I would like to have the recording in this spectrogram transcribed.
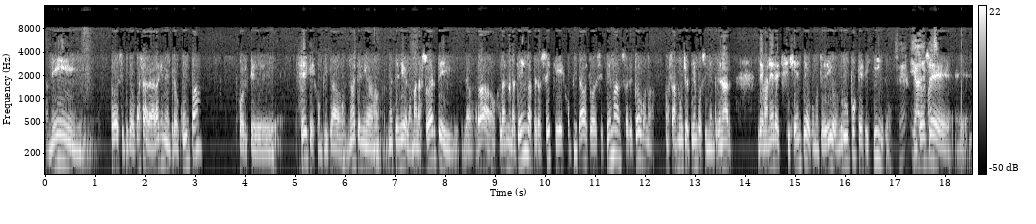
A mí todo ese tipo de cosas la verdad que me preocupa porque sé que es complicado. No he tenido no he tenido la mala suerte y la verdad ojalá no la tenga, pero sé que es complicado todo ese tema, sobre todo cuando pasás mucho tiempo sin entrenar de manera exigente o como te digo en grupos que es distinto. Entonces eh,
